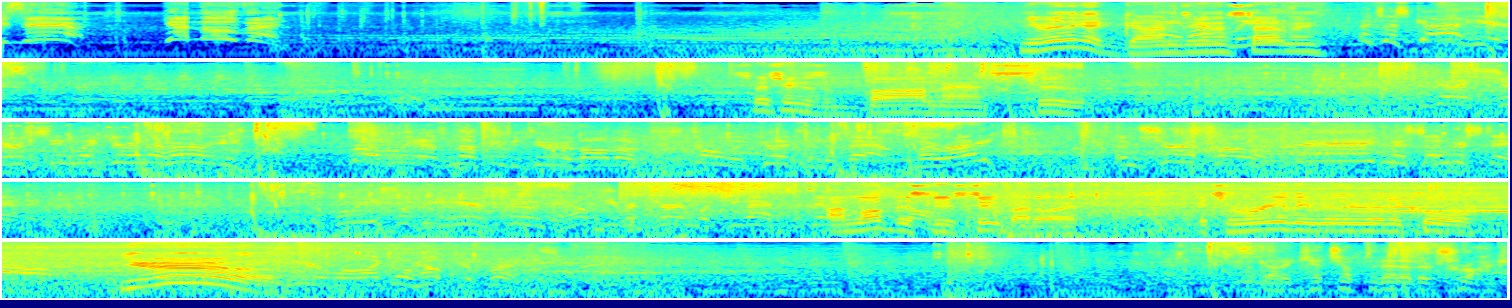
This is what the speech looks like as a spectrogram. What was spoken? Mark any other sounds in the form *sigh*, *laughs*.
He's here! Get moving! You really think a gun's Hey, gonna don't stop me? I just got here. Especially in this bomb ass suit. You guys sure seem like you're in a hurry. Probably has nothing to do with all those stolen goods in the back, am I right? I'm sure it's all a big misunderstanding. The police will be here soon to help you return what you accidentally I love this stole. new suit, by the way. It's really, really, really cool. Yeah! Stay here while I go help your friends. Just gotta catch up to that other truck.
